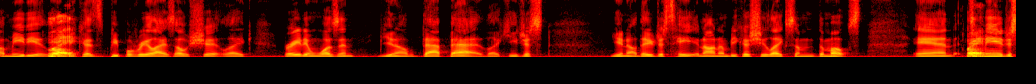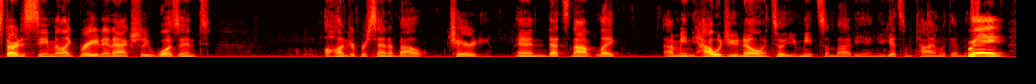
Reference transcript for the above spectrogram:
immediately Right. because people realize oh shit like Brayden wasn't you know that bad like he just you know they're just hating on him because she likes him the most and to me it just started seeming like Brayden actually wasn't 100% about charity and that's not like I mean, how would you know until you meet somebody and you get some time with them and Right. stuff?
